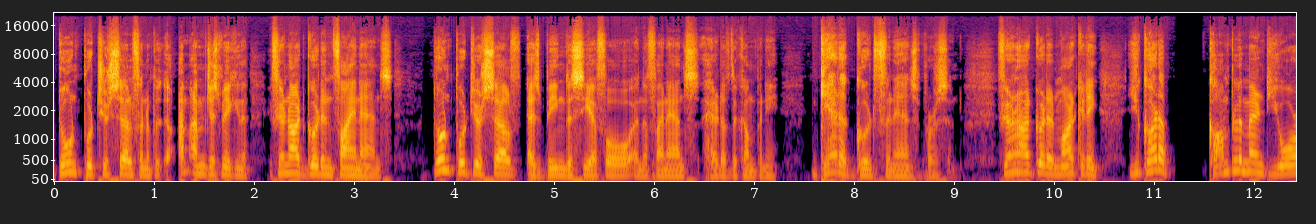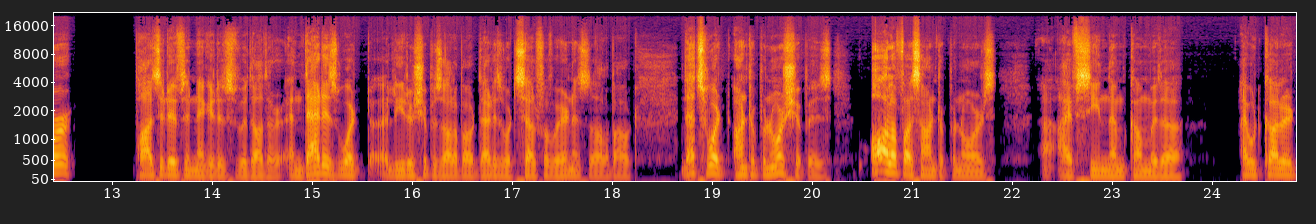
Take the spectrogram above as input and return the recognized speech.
don't put yourself in a. I'm, I'm just making that. If you're not good in finance, don't put yourself as being the CFO and the finance head of the company get a good finance person. If you're not good at marketing, you got to complement your positives and negatives with other. And that is what uh, leadership is all about. That is what self-awareness is all about. That's what entrepreneurship is. All of us entrepreneurs uh, i've seen them come with a i would call it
